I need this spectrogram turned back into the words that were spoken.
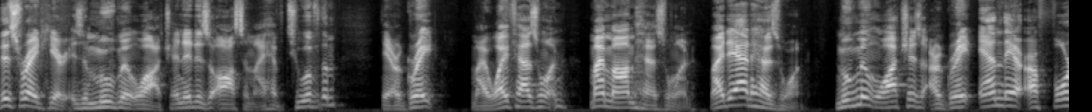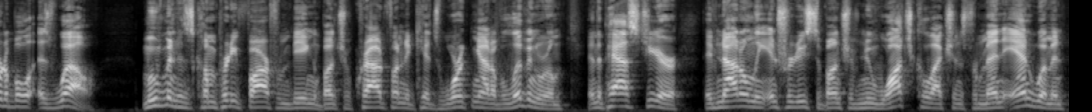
This right here is a movement watch, and it is awesome. I have two of them. They are great. My wife has one. My mom has one. My dad has one. Movement watches are great, and they are affordable as well. Movement has come pretty far from being a bunch of crowd-funded kids working out of a living room. In the past year, they've not only introduced a bunch of new watch collections for men and women,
